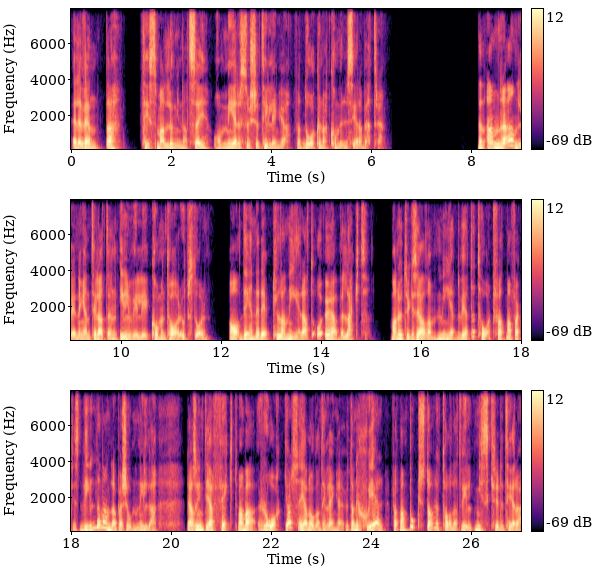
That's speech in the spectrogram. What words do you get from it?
Eller vänta tills man lugnat sig och har mer resurser tillgängliga för att då kunna kommunicera bättre. Den andra anledningen till att en illvillig kommentar uppstår, ja, det är när det är planerat och överlagt. Man uttrycker sig alltså medvetet hårt för att man faktiskt vill den andra personen illa. Det är alltså inte i affekt man bara råkar säga någonting längre, utan det sker för att man bokstavligt talat vill misskreditera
